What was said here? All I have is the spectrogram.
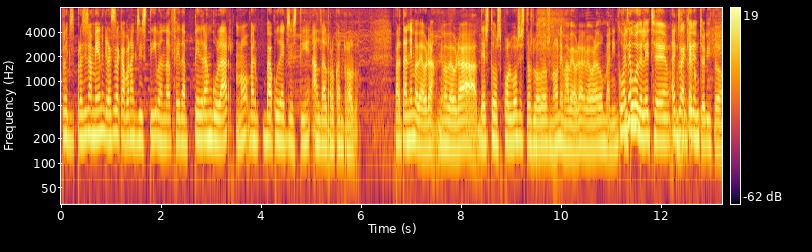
pre- precisament gràcies a que van existir, van de fer de pedra angular, no? van, va poder existir el del rock and roll. Per tant, anem a veure, anem a veure d'estos polvos, estos lodos, no? Anem a veure, anem a veure d'on venim. El cubo de leche, Exacte. quieren chorizo.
